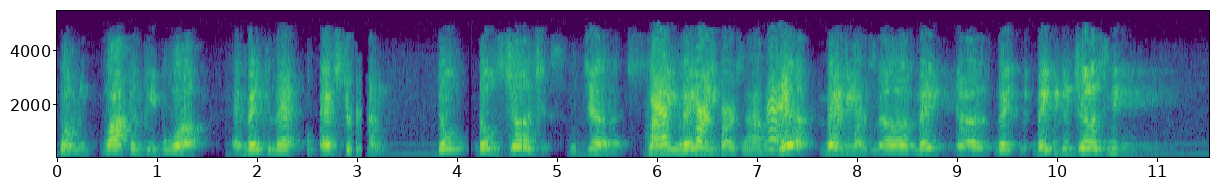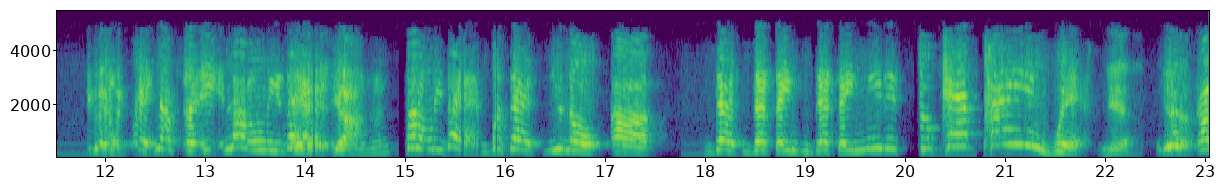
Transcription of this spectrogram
from locking people up and making that extra money? Those those judges. The judge. Yeah, I mean, maybe, first person, huh? Yeah, maybe uh, maybe, uh, maybe maybe the judge needs. Okay, not uh, not only that, Yeah. Mm-hmm. not only that, but that you know uh, that that they that they needed to campaign with. Yeah. Yeah. I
